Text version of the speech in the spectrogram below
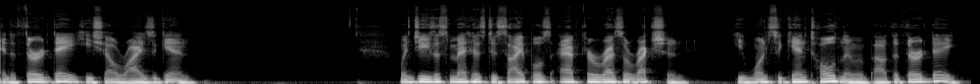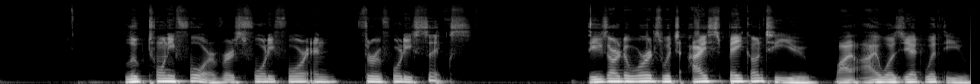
and the third day he shall rise again. When Jesus met his disciples after resurrection, he once again told them about the third day. Luke 24, verse 44 and through 46. These are the words which I spake unto you while I was yet with you,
